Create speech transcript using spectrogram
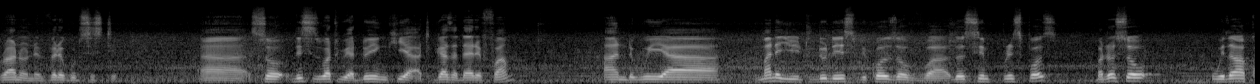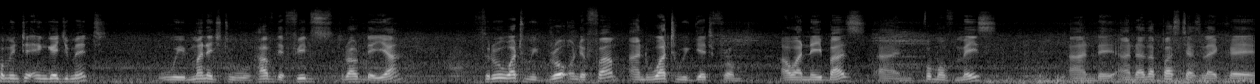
run on a very good system. Uh, so this is what we are doing here at Gaza Dairy Farm, and we are managing to do this because of uh, those same principles, but also with our community engagement, we manage to have the feeds throughout the year through what we grow on the farm and what we get from our neighbors in form of maize and, uh, and other pastures like uh,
